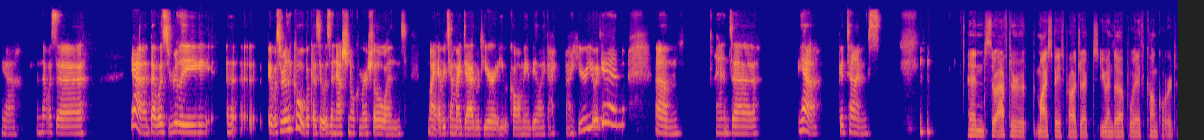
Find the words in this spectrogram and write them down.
yeah, and that was a uh, yeah, that was really uh, it was really cool because it was a national commercial and my every time my dad would hear it he would call me and be like i i hear you again um and uh yeah good times and so after the MySpace project, you end up with Concord.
